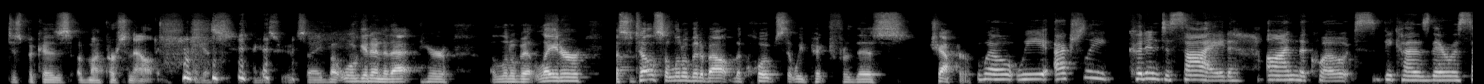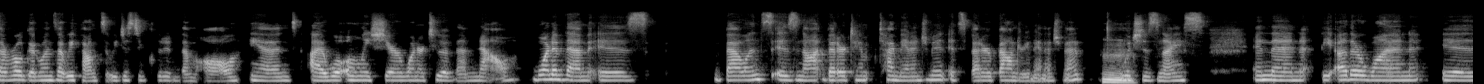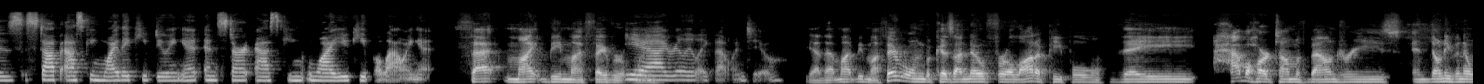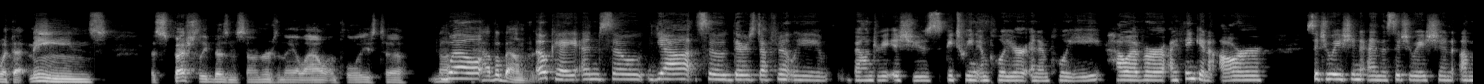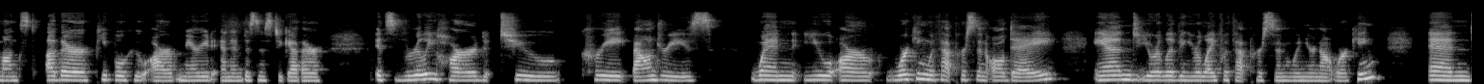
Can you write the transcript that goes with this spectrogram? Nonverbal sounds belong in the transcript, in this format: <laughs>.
just because of my personality. I <laughs> guess I guess you would say. But we'll get into that here a little bit later. Uh, so, tell us a little bit about the quotes that we picked for this chapter. Well, we actually couldn't decide on the quotes because there was several good ones that we found, so we just included them all. And I will only share one or two of them now. One of them is balance is not better tam- time management, it's better boundary management, Hmm. which is nice. And then the other one is stop asking why they keep doing it and start asking why you keep allowing it. That might be my favorite Yeah, one. I really like that one too. Yeah, that might be my favorite one because I know for a lot of people, they have a hard time with boundaries and don't even know what that means, especially business owners, and they allow employees to not Well, have a boundary. Okay, and so yeah, so there's definitely boundary issues between employer and employee. However, I think in our situation and the situation amongst other people who are married and in business together, it's really hard to create boundaries when you are working with that person all day and you're living your life with that person when you're not working. And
